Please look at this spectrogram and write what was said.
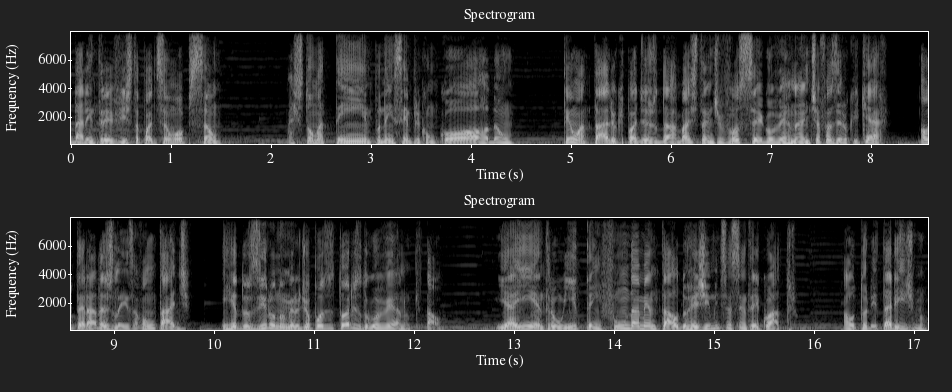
dar entrevista pode ser uma opção. Mas toma tempo, nem sempre concordam. Tem um atalho que pode ajudar bastante você, governante, a fazer o que quer: alterar as leis à vontade e reduzir o número de opositores do governo, que tal? E aí entra um item fundamental do regime de 64: autoritarismo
